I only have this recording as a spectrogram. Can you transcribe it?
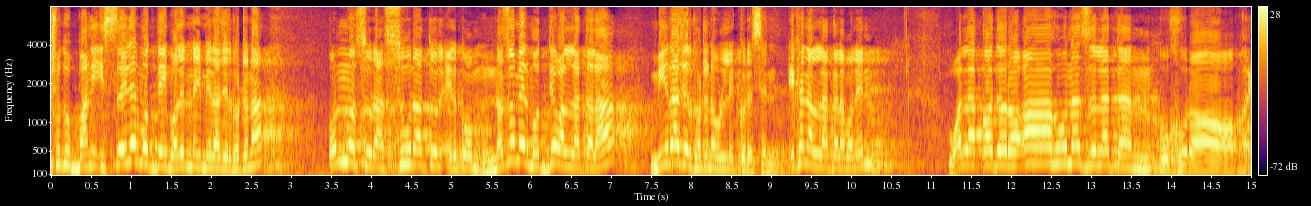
শুধু বাণী ইসরায়েলের মধ্যেই বলেন নাই মেরাজের ঘটনা। অন্য সুরা, সুরাতুল, এরকম নজমের মধ্যেও আল্লাহ তালা মিরাজের ঘটনা উল্লেখ করেছেন। এখানে আল্লাহ তালা বলেন, ওয়ালাকাদ রাআহু নাজলাতান উখরা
